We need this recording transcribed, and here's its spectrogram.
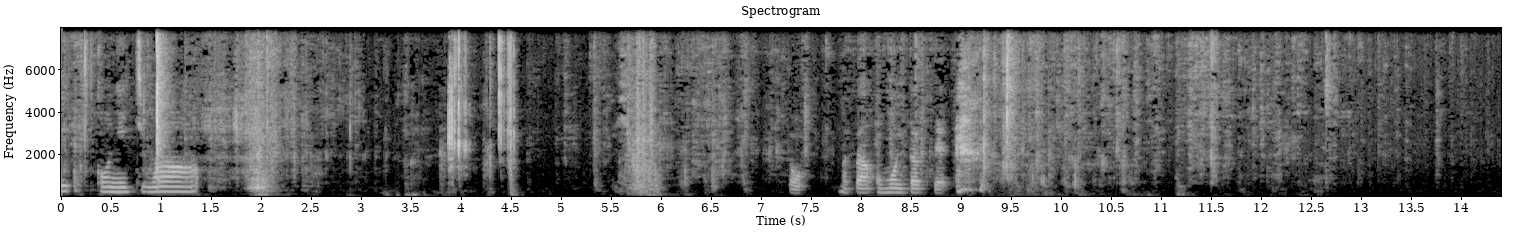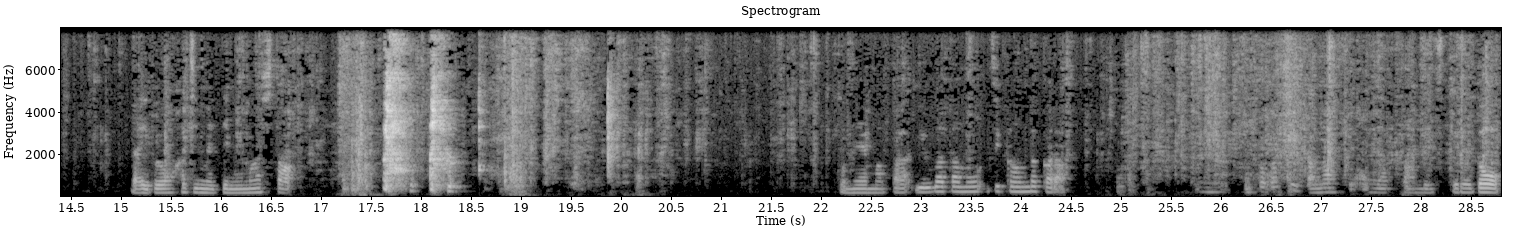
い、こんにちは。と、また思い立って。ライブを始めてみました。とね、また夕方の時間だから、忙しいかなって思ったんですけれど、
